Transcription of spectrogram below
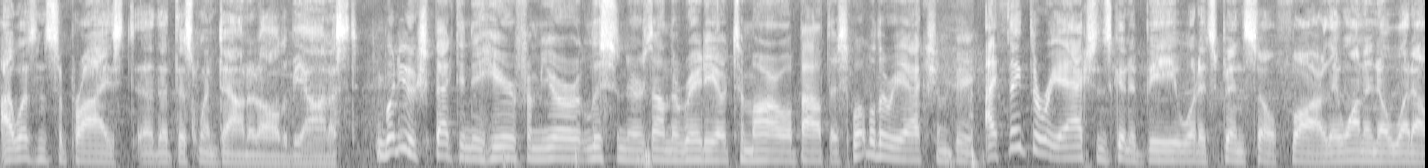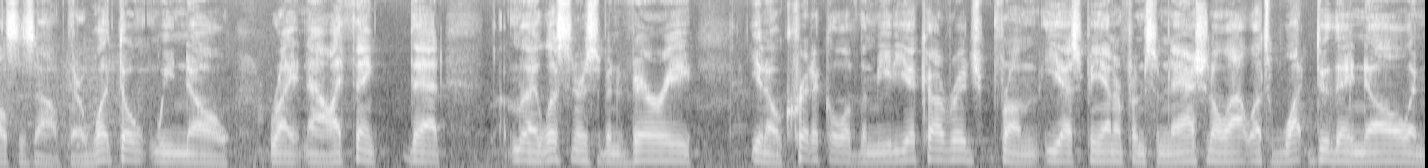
I wasn't surprised uh, that this went down at all, to be honest. What are you expecting to hear from your listeners on the radio tomorrow about this? What will the reaction be? I think the reaction going to be what it's been so far. They want to know what else is out there. What don't we know right now? I think that my listeners have been very you know, critical of the media coverage from ESPN and from some national outlets. What do they know? And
